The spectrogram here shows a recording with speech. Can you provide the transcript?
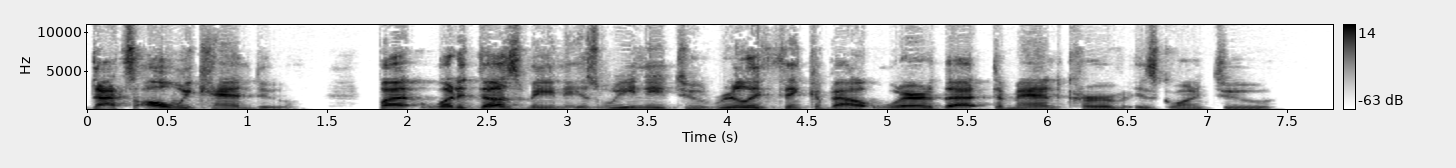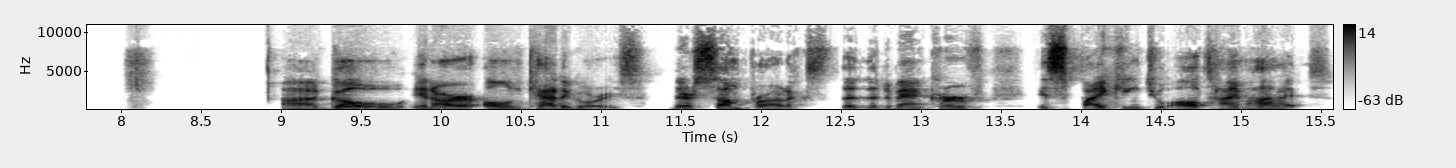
that's all we can do. But what it does mean is we need to really think about where that demand curve is going to uh, go in our own categories. There are some products that the demand curve is spiking to all time highs.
